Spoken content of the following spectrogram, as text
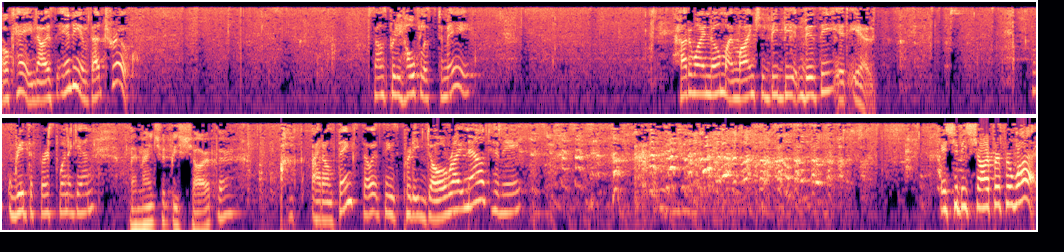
Okay, now is any of that true? Sounds pretty hopeless to me. How do I know my mind should be busy? It is. Read the first one again. My mind should be sharper. I don't think so. It seems pretty dull right now to me. It should be sharper for what?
